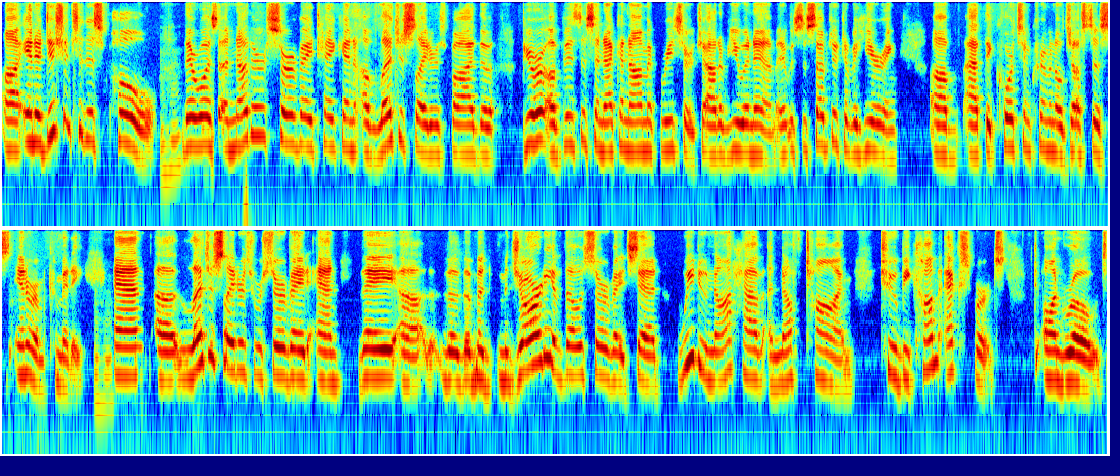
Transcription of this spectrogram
Uh, in addition to this poll, mm-hmm. there was another survey taken of legislators by the Bureau of Business and Economic Research out of UNM. And it was the subject of a hearing uh, at the Courts and Criminal Justice Interim Committee. Mm-hmm. And uh, legislators were surveyed, and they uh, the, the ma- majority of those surveyed said, We do not have enough time to become experts on roads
